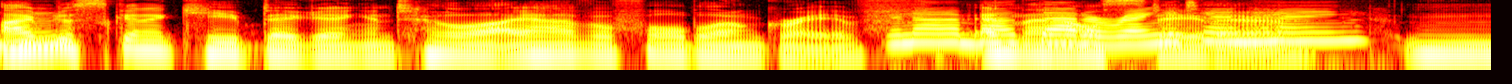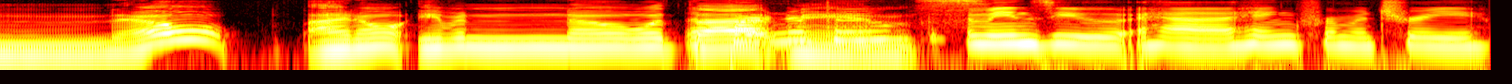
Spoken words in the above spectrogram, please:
I'm Mhm. just gonna keep digging until I have a full blown grave. You're not about that orangutan hang. No, I don't even know what The that partner means. poop. It means you uh, hang from a tree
